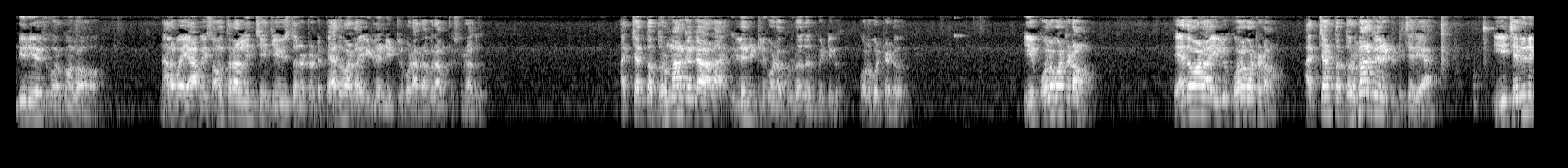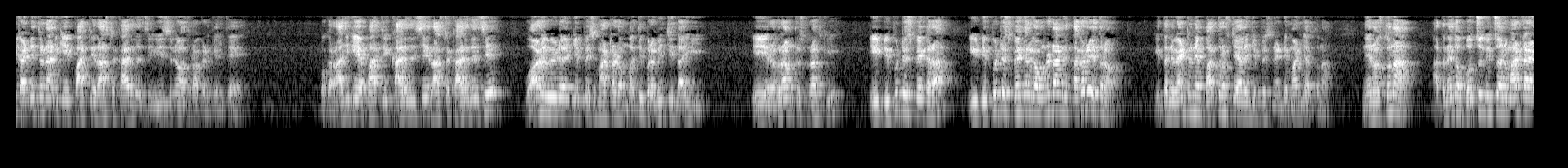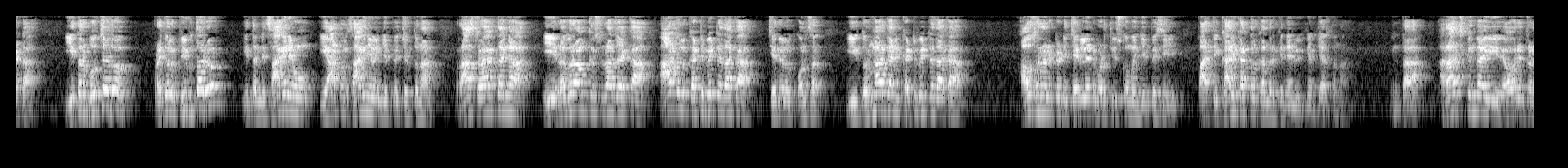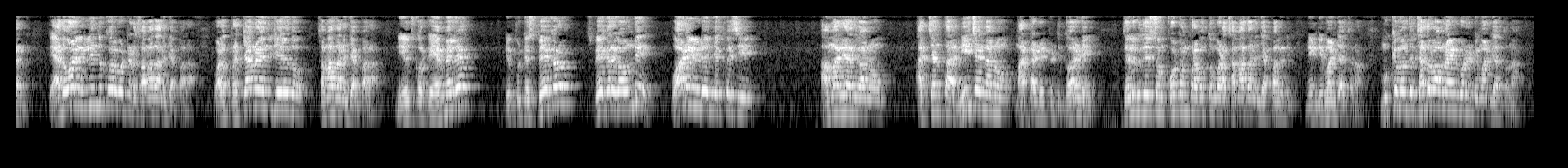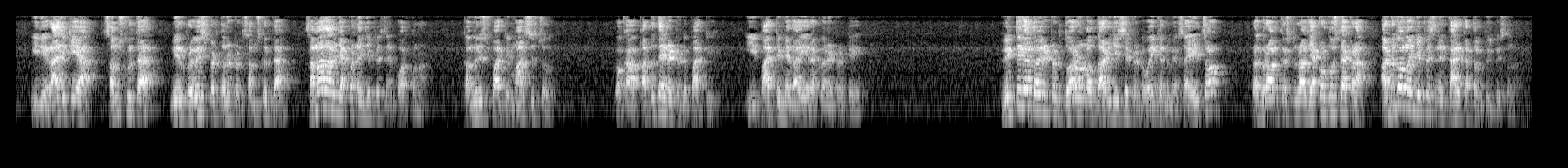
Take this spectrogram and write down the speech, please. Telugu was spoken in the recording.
ఉండి నియోజకవర్గంలో నలభై యాభై సంవత్సరాల నుంచి జీవిస్తున్నటువంటి పేదవాళ్ళ ఇళ్ళన్నింటిని కూడా రఘురామకృష్ణరాజు అత్యంత దుర్మార్గంగా వాళ్ళ ఇళ్ళన్నింటిని కూడా బుల్డోజర్ పెట్టి కూలగొట్టాడు. ఈ కూలగొట్టడం పేదవాళ్ళ ఇల్లు కూలగొట్టడం అత్యంత దుర్మార్గమైనటువంటి చర్య. ఈ చర్యని ఖండించడానికి పార్టీ రాష్ట్ర కార్యదర్శి వి. శ్రీనివాసరావు అక్కడికి వెళ్తే ఒక రాజకీయ పార్టీ కార్యదర్శి రాష్ట్ర కార్యదర్శి వాడు వీడు అని చెప్పేసి మాట్లాడడం మతి భ్రమించిందా ఈ ఈ రఘురామకృష్ణరాజుకి? ఈ డిప్యూటీ స్పీకరా? ఈ డిప్యూటీ స్పీకర్గా ఉండడానికి తగడు ఇతను. ఇతను వెంటనే బర్త్రఫ్ చేయాలని చెప్పేసి నేను డిమాండ్ చేస్తున్నా. నేను వస్తున్నా అతనేదో బొచ్చు గిచ్చు అని మాట్లాడట. ఇతను బొచ్చేదో ప్రజలు పీకుతారు ఇతన్ని సాగనేము ఈ ఆటలు సాగనివ్వని చెప్పేసి చెప్తున్నా. రాష్ట్ర వ్యాప్తంగా ఈ రఘురామకృష్ణరాజు యొక్క ఆటలు కట్టిపెట్టేదాకా చర్యలు కొనసా ఈ దుర్మార్గాన్ని కట్టిపెట్టేదాకా అవసరమైనటువంటి చర్యలను కూడా తీసుకోమని చెప్పేసి పార్టీ కార్యకర్తలకు అందరికీ నేను విజ్ఞప్తి చేస్తున్నాను ఇంత అరాచకంగా ఈ వ్యవహరించడానికి పేదవాళ్ళు ఇల్లు ఎందుకు కోరగొట్టాడు సమాధానం చెప్పాలా? వాళ్ళకి ప్రత్యామ్నాయం ఎందుకు చేయలేదో సమాధానం చెప్పాలా? నియోజకవర్గ ఎమ్మెల్యే డిప్యూటీ స్పీకరు స్పీకర్గా ఉండి వాడు వీడు అని చెప్పేసి అమర్యాదగాను అత్యంత నీచంగాను మాట్లాడేటువంటి ధోరణి తెలుగుదేశం కూటమి ప్రభుత్వం కూడా సమాధానం చెప్పాలని నేను డిమాండ్ చేస్తున్నా. ముఖ్యమంత్రి చంద్రబాబు నాయుడు కూడా డిమాండ్ చేస్తున్నా. ఇది రాజకీయ సంస్కృత మీరు ప్రవేశపెడుతున్నటువంటి సంస్కృత. సమాధానం చెప్పండి అని చెప్పేసి నేను కోరుతున్నా. కమ్యూనిస్ట్ పార్టీ మార్క్సిస్టు ఒక పద్ధతి అయినటువంటి పార్టీ. ఈ పార్టీ మీద ఈ రకమైనటువంటి వ్యక్తిగతమైనటువంటి దూరంలో దాడి చేసేటువంటి వైఖరిని మేము సహించాం. రఘురామకృష్ణరాజు ఎక్కడికి వస్తే అక్కడ అడ్డుకోమని చెప్పేసి నేను కార్యకర్తలకు పిలిపిస్తున్నాను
